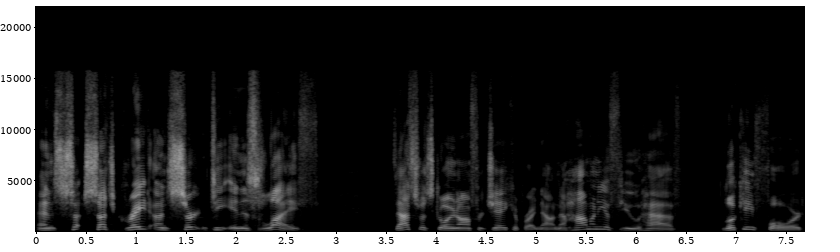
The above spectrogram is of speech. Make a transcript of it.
And su- such great uncertainty in his life, that's what's going on for Jacob right now. Now, how many of you have looking forward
